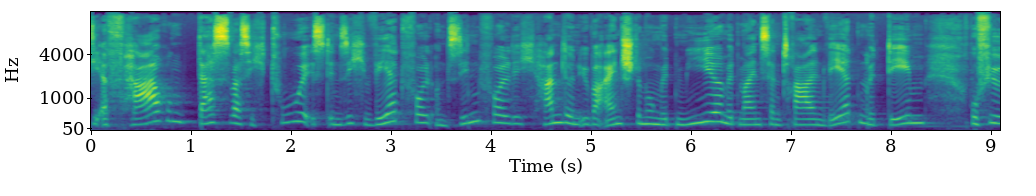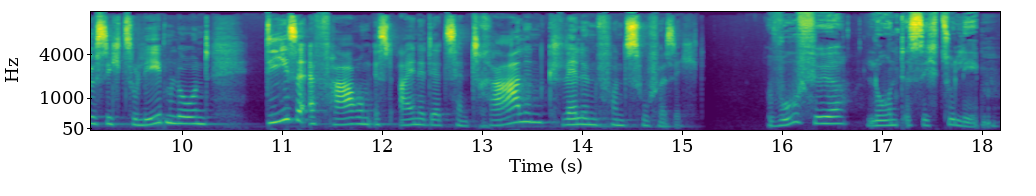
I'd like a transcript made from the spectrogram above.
Die Erfahrung, das, was ich tue, ist in sich wertvoll und sinnvoll. Ich handle in Übereinstimmung mit mir, mit meinen zentralen Werten, mit dem, wofür es sich zu leben lohnt. Diese Erfahrung ist eine der zentralen Quellen von Zuversicht. Wofür lohnt es sich zu leben?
